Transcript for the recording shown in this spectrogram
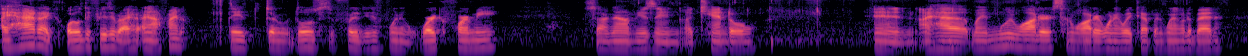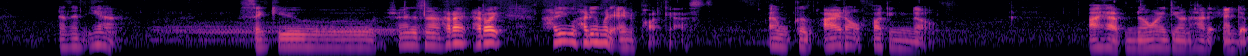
I had like oil diffuser, but I, I find they those the wouldn't work for me. So now I'm using a candle, and I have my moon water, sun water when I wake up and when I go to bed, and then yeah. Thank you. I this now? How do I? How do I? How do you? How do you want to end a podcast? I because I don't fucking know. I have no idea on how to end a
